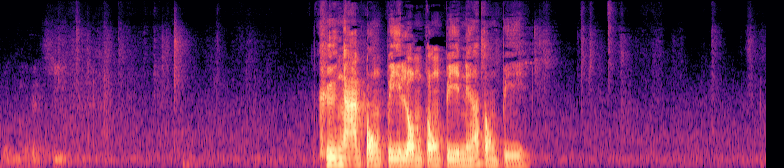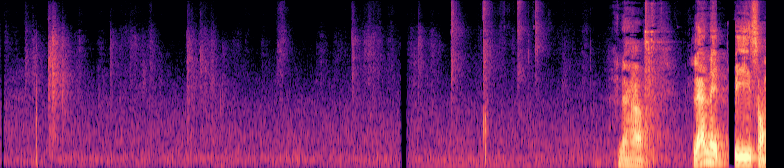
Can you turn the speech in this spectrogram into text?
หลุมมันก็เป็นขีดคืองานตรงปีลมตรงปีเนื้อตรงปี นะครับ และในปีสอง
